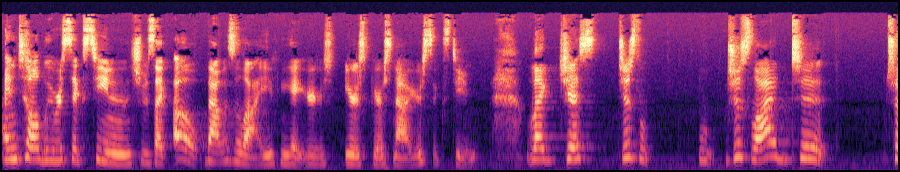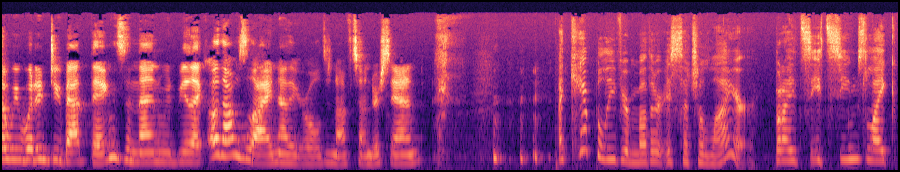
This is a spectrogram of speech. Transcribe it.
Until we were 16 and she was like, "Oh, that was a lie. You can get your ears, pierced now. You're 16." Like just just just lied to so we wouldn't do bad things and then we'd be like, "Oh, that was a lie now that you're old enough to understand." I can't believe your mother is such a liar. But I, it seems like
